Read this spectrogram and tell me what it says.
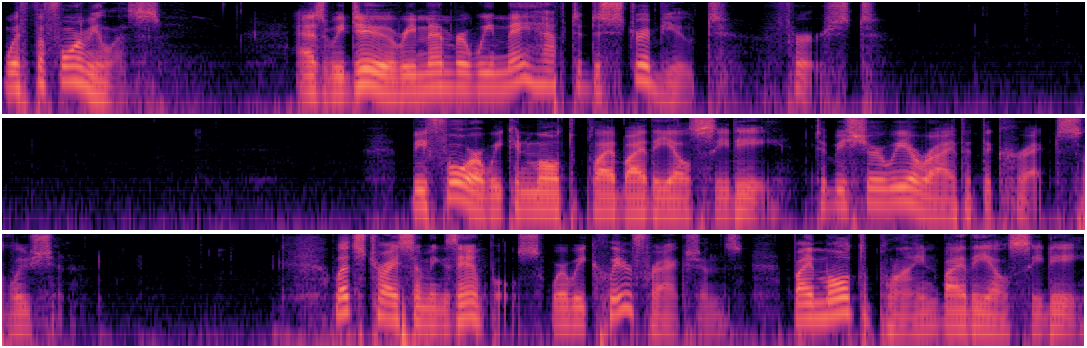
with the formulas. As we do, remember we may have to distribute first. Before we can multiply by the LCD to be sure we arrive at the correct solution. Let's try some examples where we clear fractions by multiplying by the LCD.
